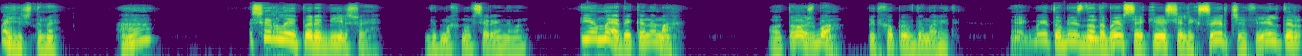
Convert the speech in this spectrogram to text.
магічними. А? Шарлей перебільшує, відмахнувся Рейневан. Я медика нема, Отож бо, підхопив Демарит. якби тобі знадобився якийсь еліксир чи фільтр,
